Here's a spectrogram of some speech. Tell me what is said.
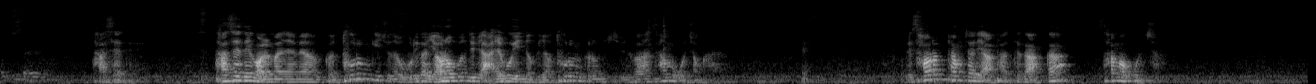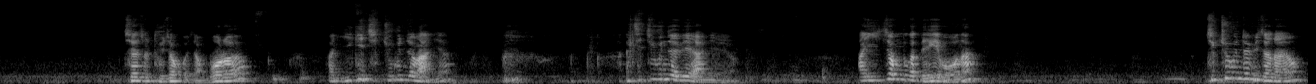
없어요. 다세대. 다세대가 얼마냐면 그 투룸 기준으로 우리가 여러분들이 알고 있는 그냥 투룸 그런 기준으로 한 3억 5천 가요. 30평짜리 아파트가 아까 3억 5천. 지하철 두 정거장 멀어요? 아 이게 직주근접 아니야? 아, 직주근접이 아니에요. 아 이 정도가 되게 뭐나? 직주근접이잖아요.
